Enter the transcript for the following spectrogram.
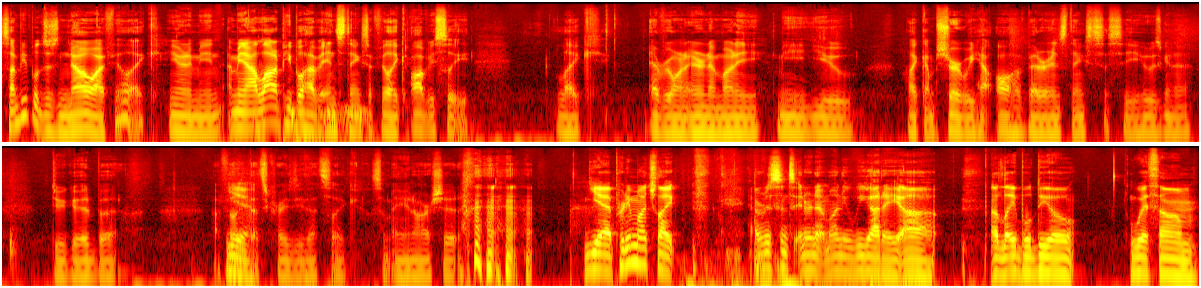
some people just know. I feel like you know what I mean. I mean, a lot of people have instincts. I feel like obviously, like everyone on Internet Money, me, you, like I'm sure we ha- all have better instincts to see who's gonna do good. But I feel Yeah. like that's crazy. That's like some A and R shit. Yeah, pretty much like ever since Internet Money, we got a uh, a label deal with um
